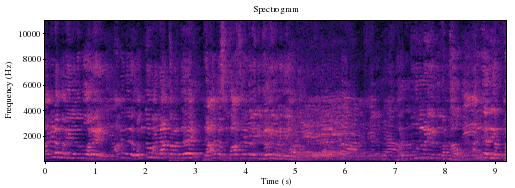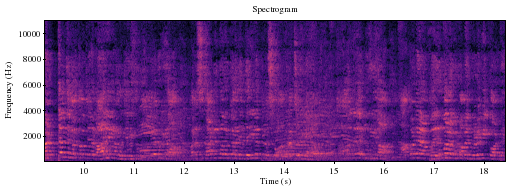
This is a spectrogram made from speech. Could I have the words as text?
തകിടം പോലെ ഒന്നും ഒന്നുമല്ലാത്തവന്റെ രാജസിംഹാസനത്തിലേക്ക് കയറി വരികയാണ് കിട്ടുന്നുണ്ടോ? അങ്ങനെയധികം പെട്ടെന്ന് കർത്താവ് ചില കാര്യങ്ങൾ ചെയ്തു. ഹല്ലേലൂയ. മനസ്സിലാകുന്നവർക്ക് ഞാൻ ദൈവത്തിന് ചെയ്യുകയാണ്. ഹല്ലേലൂയ. അവിടെ പെരുമറ കൊണ്ട് മുഴങ്ങിക്കോട്ടെ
